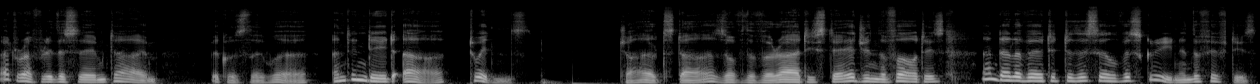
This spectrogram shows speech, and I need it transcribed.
at roughly the same time, because they were, and indeed are, twins. Child stars of the variety stage in the forties and elevated to the silver screen in the fifties,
